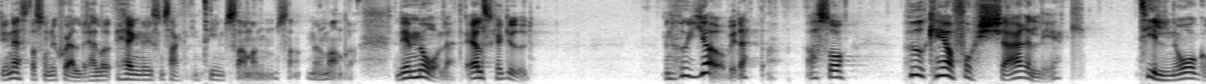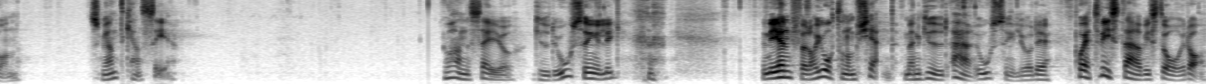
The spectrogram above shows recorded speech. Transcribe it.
Det är nästa som dig själv, det hänger ju som sagt intimt samman med de andra. Men det är målet, älska Gud. Men hur gör vi detta? Alltså, hur kan jag få kärlek till någon som jag inte kan se? Johannes säger Gud är osynlig. Den enfödde har gjort honom känd, men Gud är osynlig och det är på ett vis där vi står idag.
